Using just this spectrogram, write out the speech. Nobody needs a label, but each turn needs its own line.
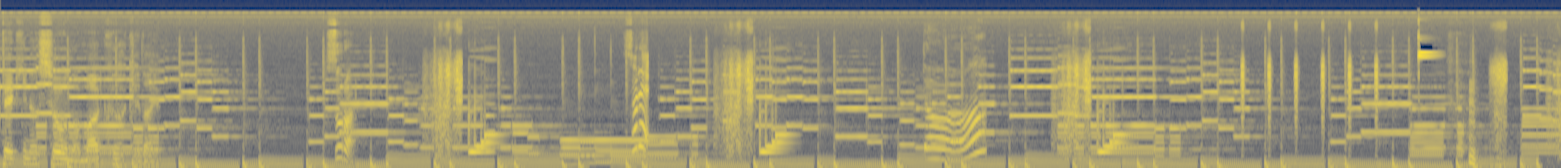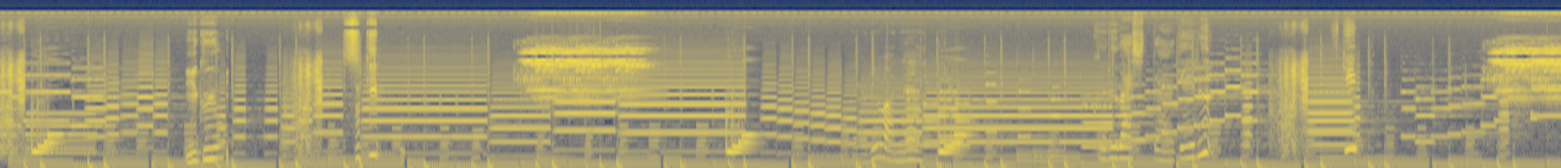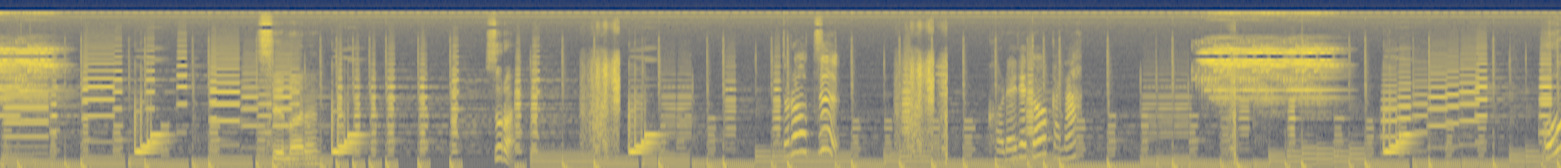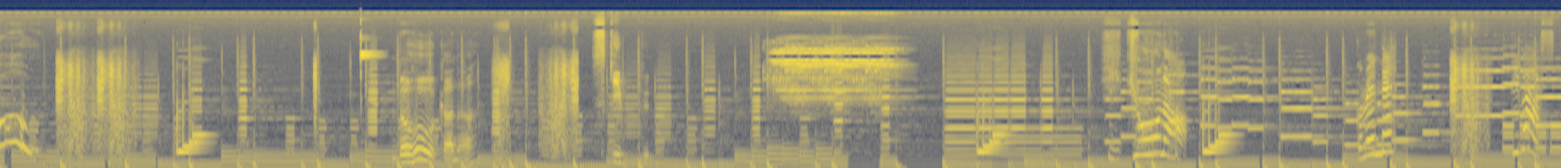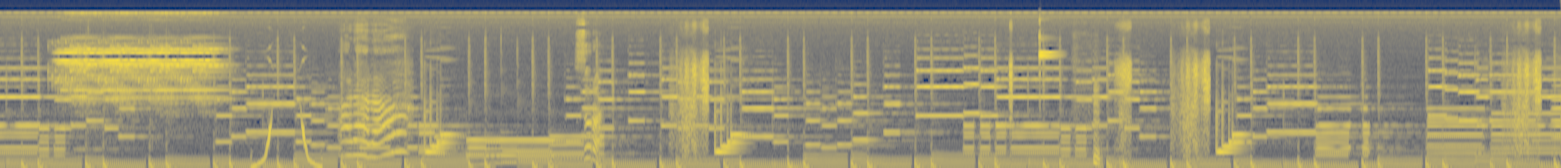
素敵なショーの幕開けだよ。
そら
それどう？
行くよ。スキップ。
やるわね。狂わしてあげる。スキップ
つまらん。
そら
ドロー2これでどうかな？おお
どうかな？スキップ。
卑怯な。
ごめんね。リバース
